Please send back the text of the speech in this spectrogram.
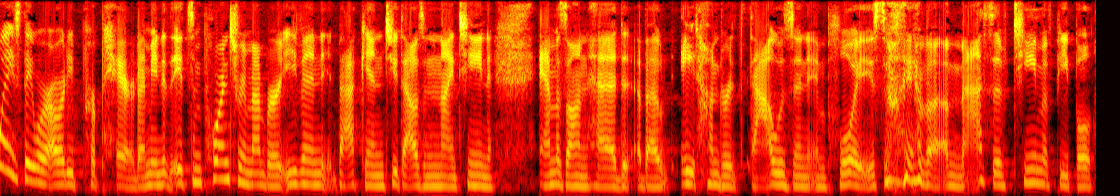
ways they were already prepared. I mean, it's important to remember even back in 2019, Amazon had about 800,000 employees. So they have a, a, massive team of people.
